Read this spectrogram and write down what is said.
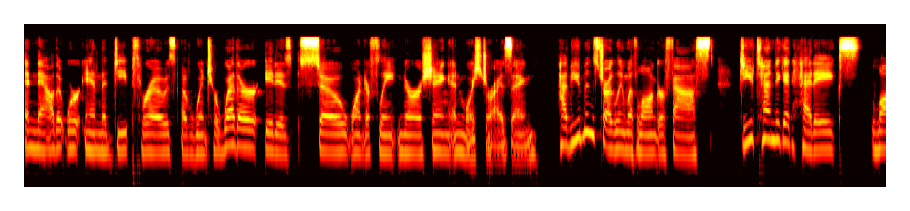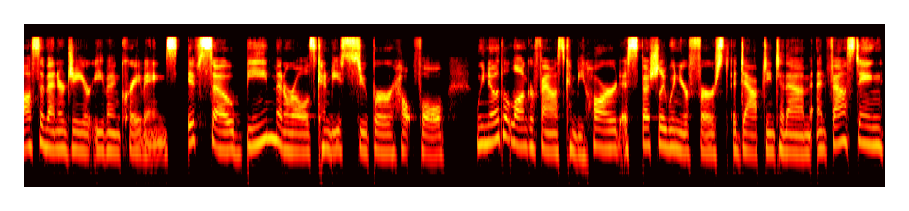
And now that we're in the deep throes of winter weather, it is so wonderfully nourishing and moisturizing. Have you been struggling with longer fasts? Do you tend to get headaches, loss of energy, or even cravings? If so, Beam Minerals can be super helpful. We know that longer fasts can be hard, especially when you're first adapting to them. And fasting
